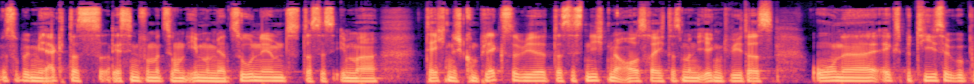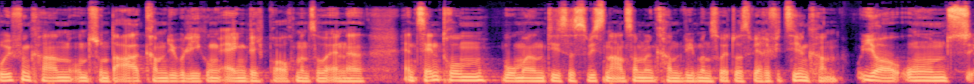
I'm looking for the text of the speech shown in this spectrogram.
so bemerkt, dass Desinformation immer mehr zunimmt, dass es immer technisch komplexer wird, dass es nicht mehr ausreicht, dass man irgendwie das ohne Expertise überprüfen kann. Und schon da kam die Überlegung, eigentlich braucht man so eine, ein Zentrum, wo man dieses Wissen ansammeln kann, wie man so etwas verifizieren kann. Ja, und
